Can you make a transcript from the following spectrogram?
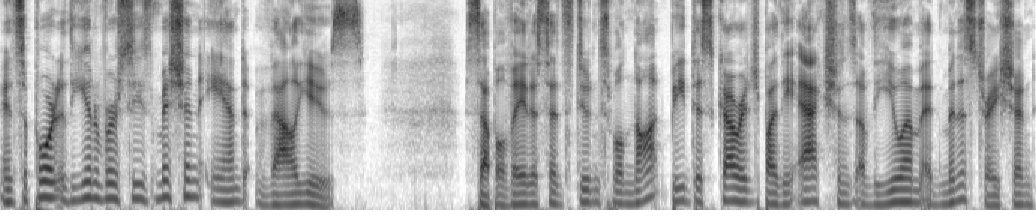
in support of the university's mission and values. Sepulveda said students will not be discouraged by the actions of the UM administration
